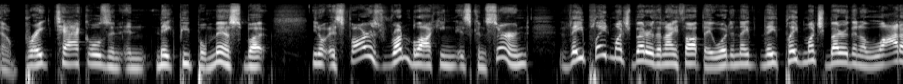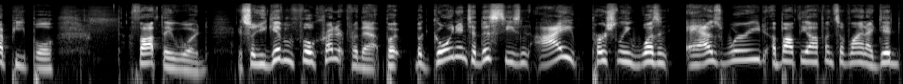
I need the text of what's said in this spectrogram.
know, break tackles and, and make people miss. But, you know, as far as run blocking is concerned, they played much better than I thought they would. And they, they played much better than a lot of people thought they would. So you give them full credit for that. But but going into this season, I personally wasn't as worried about the offensive line. I did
